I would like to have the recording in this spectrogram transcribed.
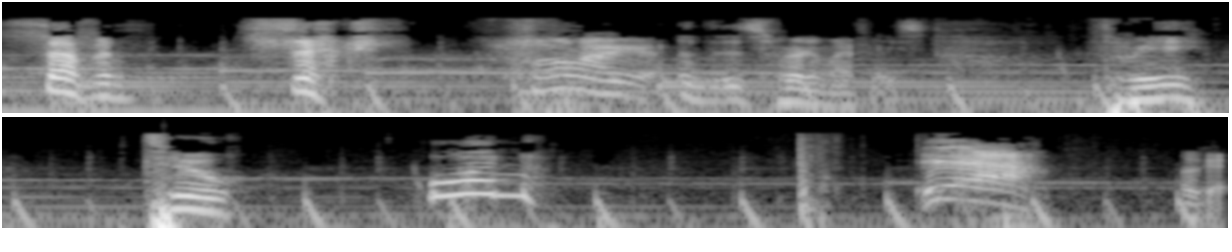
seven, six. It's hurting my face. Three, two, one. Yeah. Okay,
